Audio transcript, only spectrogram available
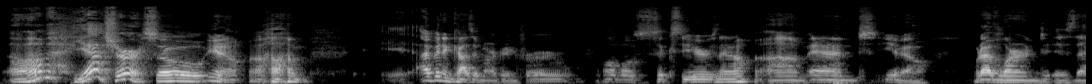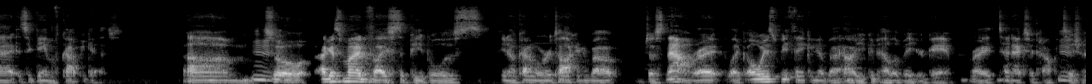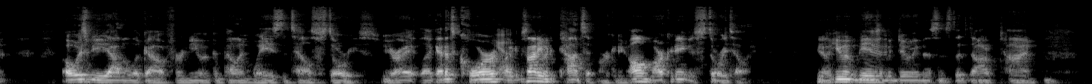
Um, yeah, sure. So, you know, um, I've been in content marketing for almost six years now. Um, and, you know, what I've learned is that it's a game of copycats. Um, mm. So, I guess my advice to people is, you know, kind of what we are talking about just now, right? Like, always be thinking about how you can elevate your game, right? 10x your competition. Mm always be on the lookout for new and compelling ways to tell stories. You're right. Like at its core, yeah. like it's not even content marketing. All marketing is storytelling. You know, human beings mm-hmm. have been doing this since the dawn of time.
